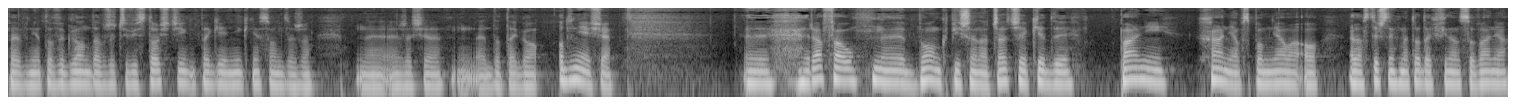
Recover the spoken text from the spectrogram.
pewnie to wygląda w rzeczywistości. PGNiG nie sądzę, że, że się do tego odniesie. Rafał Bąk pisze na czacie, kiedy pani Hania wspomniała o elastycznych metodach finansowania,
